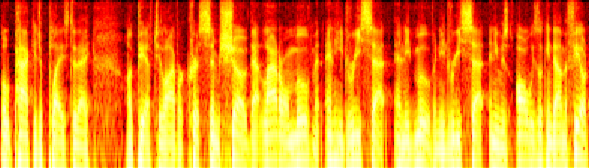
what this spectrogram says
little package of plays today on PFT Live where Chris Sims showed that lateral movement and he'd reset and he'd move and he'd reset and he was always looking down the field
